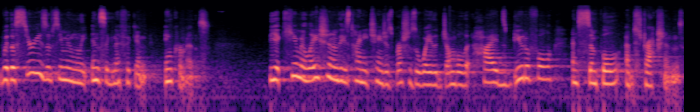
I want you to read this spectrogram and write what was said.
with a series of seemingly insignificant increments. The accumulation of these tiny changes brushes away the jumble that hides beautiful and simple abstractions.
